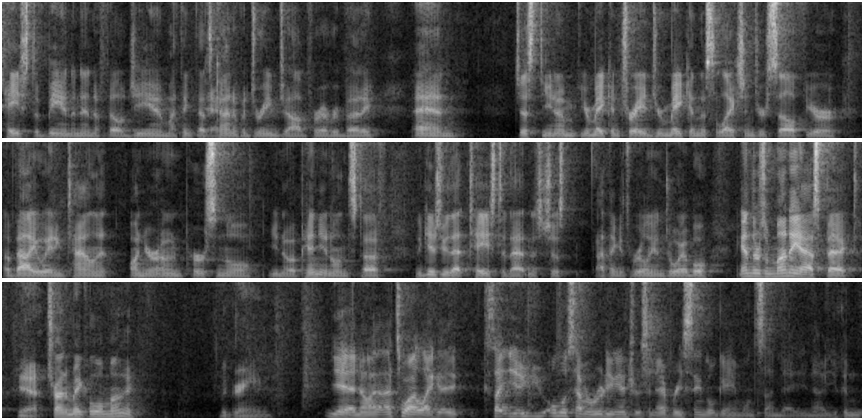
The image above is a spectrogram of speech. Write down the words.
taste of being an NFL GM. I think that's Yeah. kind of a dream job for everybody, and just you know you're making trades, you're making the selections yourself, you're evaluating talent on your own personal you know opinion on stuff. It gives you that taste of that, and it's just I think it's really enjoyable. And there's a money aspect. Yeah. trying to make a little money. The green. Yeah, no, that's why I like it because you, you almost have a rooting interest in every single game on Sunday. You know, you can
